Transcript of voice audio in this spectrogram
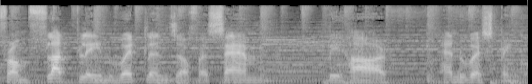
from floodplain wetlands of Assam, Bihar and West Bengal.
